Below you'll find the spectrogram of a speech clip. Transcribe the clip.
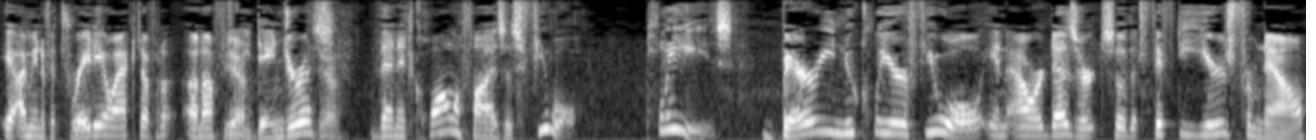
yeah, I mean, if it's radioactive enough to Yeah. be dangerous, Yeah. then it qualifies as fuel. Please bury nuclear fuel in our desert so that 50 years from now,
